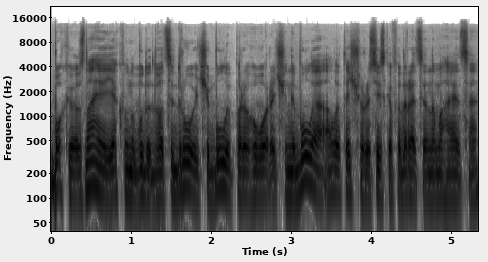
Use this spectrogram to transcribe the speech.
Бог його знає, як воно буде 22-го, чи були переговори, чи не були, але те, що Російська Федерація намагається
